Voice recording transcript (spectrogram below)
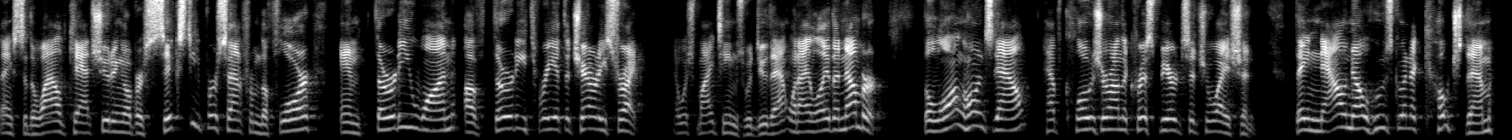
thanks to the Wildcats shooting over 60% from the floor and 31 of 33 at the charity stripe. I wish my teams would do that when I lay the number. The Longhorns now have closure on the Chris Beard situation. They now know who's going to coach them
